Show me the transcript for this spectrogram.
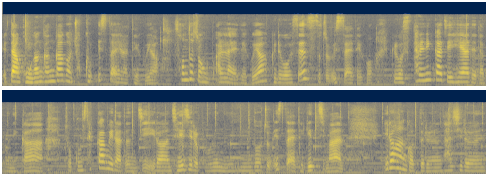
일단 공간 감각은 조금 있어야 되고요. 손도 조금 빨라야 되고요. 그리고 센스도 좀 있어야 되고 그리고 스타일링까지 해야 되다 보니까 조금 색감이라든지 이러한 재질을 보는 눈도 좀 있어야 되겠지만 이러한 것들은 사실은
